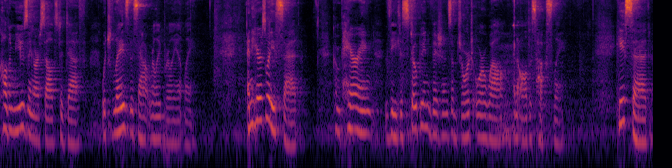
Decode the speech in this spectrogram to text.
called Amusing Ourselves to Death, which lays this out really brilliantly. And here's what he said, comparing the dystopian visions of George Orwell and Aldous Huxley. He said,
